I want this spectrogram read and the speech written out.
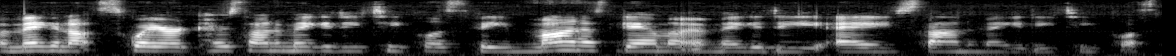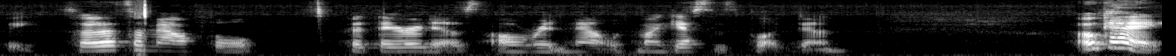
omega naught squared cosine omega dt plus phi minus gamma omega d a sine omega dt plus phi. So that's a mouthful, but there it is, all written out with my guesses plugged in. Okay,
